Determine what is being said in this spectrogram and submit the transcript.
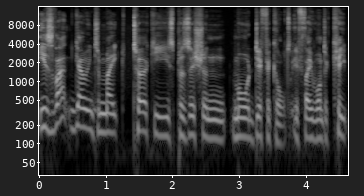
is that going to make Turkey's position more difficult if they want to keep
